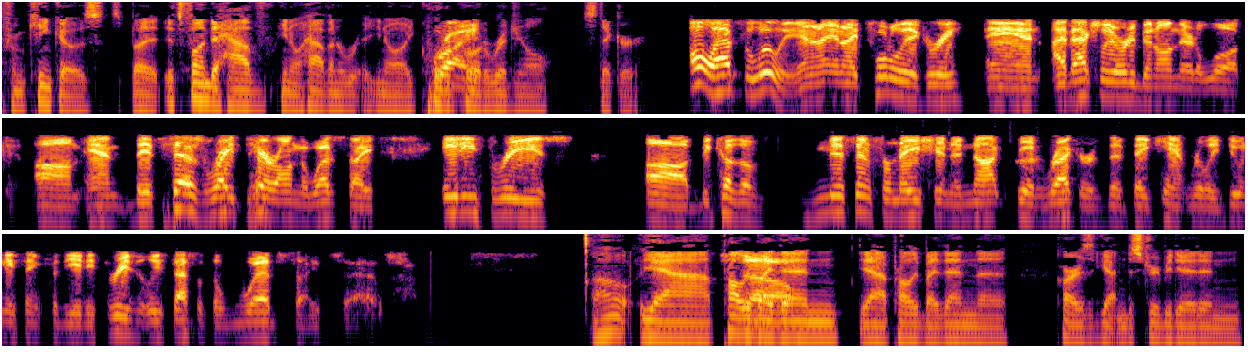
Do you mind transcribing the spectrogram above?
from Kinko's, but it's fun to have, you know, have an, you know, a quote Right. unquote original sticker. Oh, absolutely, and I and I totally agree. And I've actually already been on there to look, um, and it says right there on the website, 83s, uh, because of misinformation and not good records, that they can't really do anything for the 83s. At least that's what the website says. Oh, yeah, probably by then, yeah, probably by then the cars had gotten distributed and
